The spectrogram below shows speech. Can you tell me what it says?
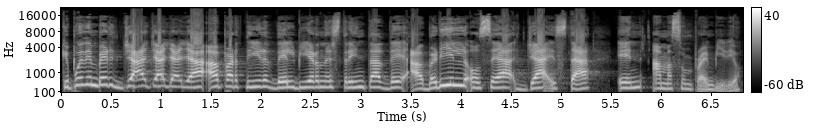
que pueden ver ya, ya, ya, ya a partir del viernes 30 de abril, o sea, ya está en Amazon Prime Video.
